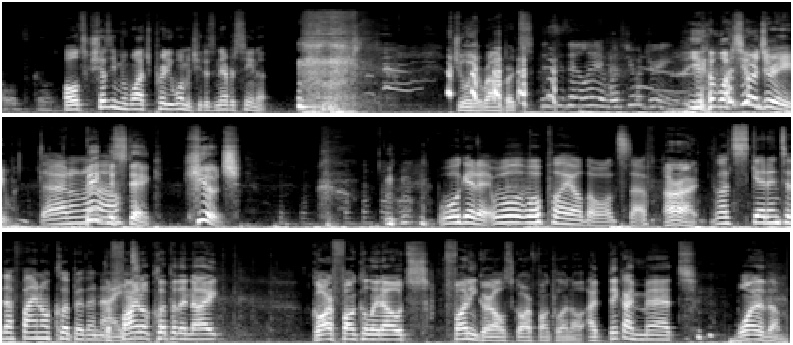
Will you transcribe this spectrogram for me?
Old school. Old. She doesn't even watch Pretty Woman. She has never seen it. Julia Roberts. This is LA. What's your dream? Yeah, what's your dream? I don't know. Big mistake. Huge. We'll get it. We'll we'll play all the old stuff. All right. Let's get into the final clip of the night. The final clip of the night. Garfunkel and Oates. Funny girls, Garfunkel and Oates. I think I met one of them,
